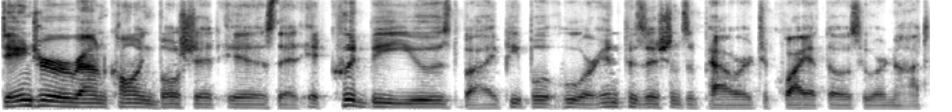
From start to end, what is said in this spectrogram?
danger around calling bullshit is that it could be used by people who are in positions of power to quiet those who are not.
